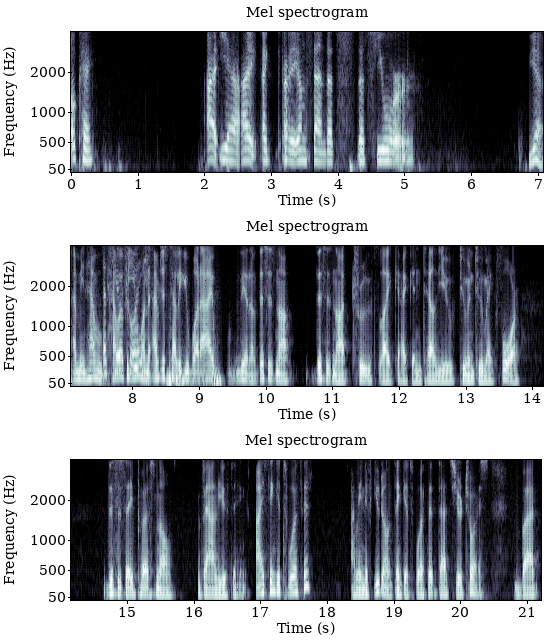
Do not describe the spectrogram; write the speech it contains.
Okay. I yeah, I, I I understand. That's that's your Yeah, I mean, how, however you want. I'm just telling you what I, you know, this is not this is not truth. Like I can tell you two and two make four. This is a personal value thing. I think it's worth it. I mean, if you don't think it's worth it, that's your choice. But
